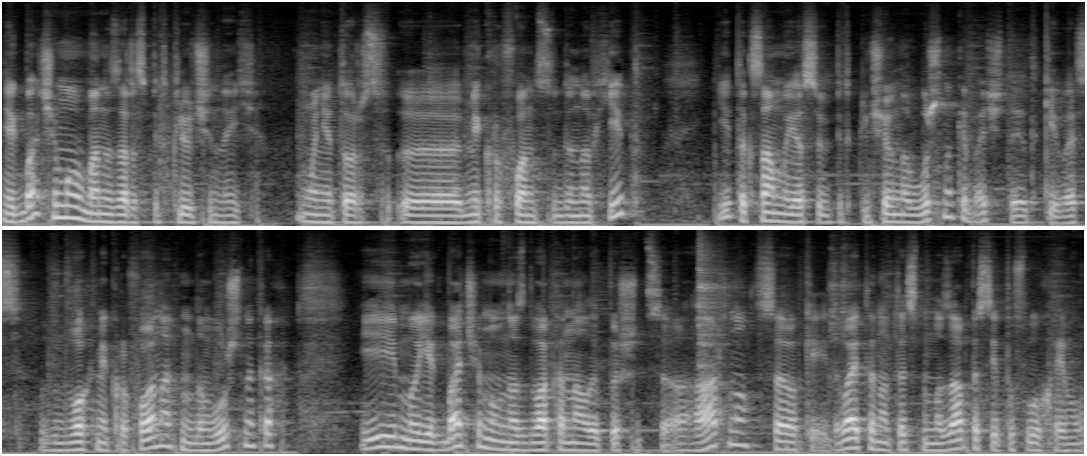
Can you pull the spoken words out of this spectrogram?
Як бачимо, в мене зараз підключений монітор, е, мікрофон сюди на вхід. І так само я собі підключив навушники. Бачите, я такий весь в двох мікрофонах на навушниках. І ми, як бачимо, у нас два канали пишуться гарно, все окей. Давайте натиснемо запис і послухаємо.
